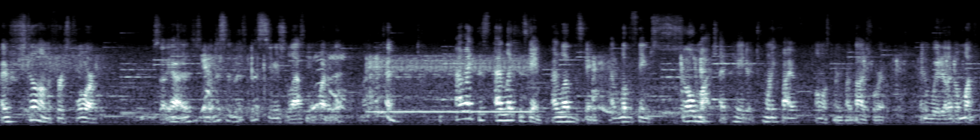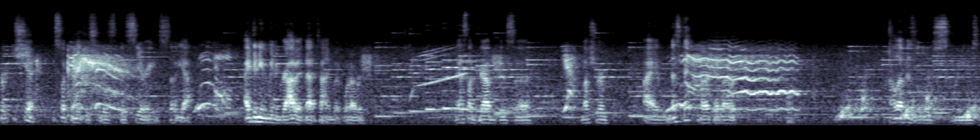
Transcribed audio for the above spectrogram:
I'm still on the first floor. So yeah, this, is, this, this, this series should last me quite a bit. I like this. I like this game. I love this game. I love this game so much. I paid it 25, almost 25 dollars for it, and waited like a month for it to ship so I can make this, this, this series. So yeah, I didn't even mean to grab it that time, but whatever. I guess I'll grab this uh, mushroom. I missed it, but okay, whatever. I love his little screams.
